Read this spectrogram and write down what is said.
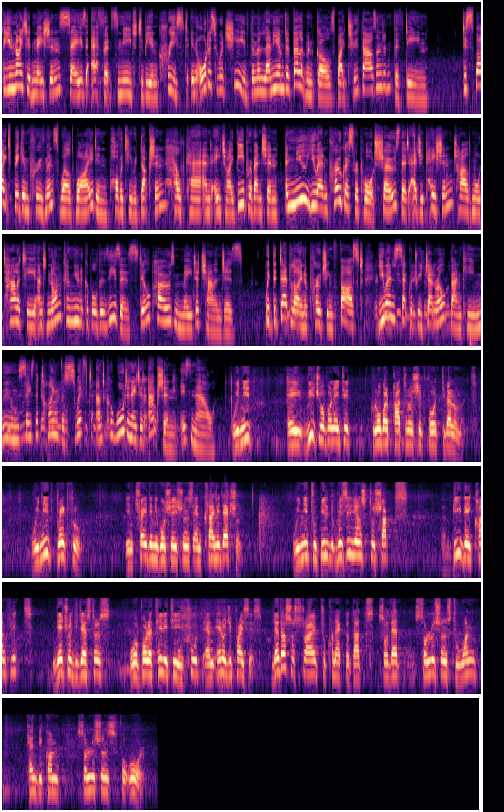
The United Nations says efforts need to be increased in order to achieve the Millennium Development Goals by 2015. Despite big improvements worldwide in poverty reduction, healthcare, and HIV prevention, a new UN progress report shows that education, child mortality, and non communicable diseases still pose major challenges. With the deadline approaching fast, UN Secretary General Ban Ki moon says the time for swift and coordinated action is now. We need a rejuvenated global partnership for development. We need breakthrough in trade negotiations and climate action. We need to build resilience to shocks, be they conflicts, natural disasters, or volatility in food and energy prices. Let us strive to connect the dots so that solutions to one can become solutions for all.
